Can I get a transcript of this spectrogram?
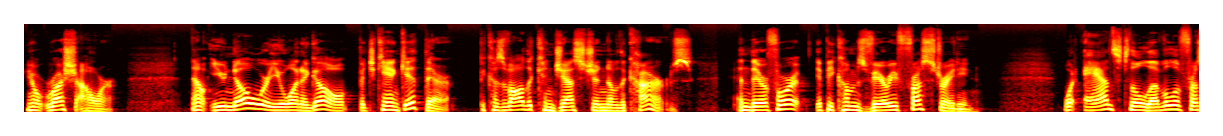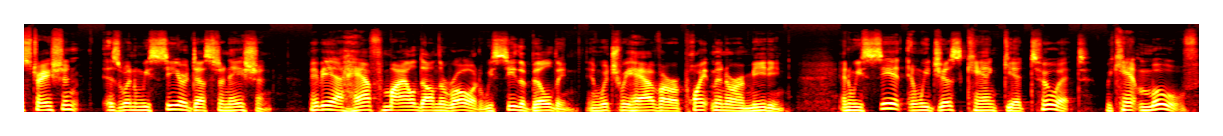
you know, rush hour. Now, you know where you want to go, but you can't get there because of all the congestion of the cars. And therefore, it becomes very frustrating. What adds to the level of frustration is when we see our destination. Maybe a half mile down the road, we see the building in which we have our appointment or our meeting. And we see it and we just can't get to it. We can't move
